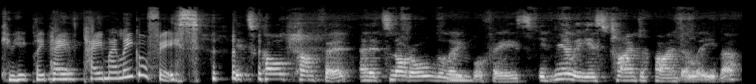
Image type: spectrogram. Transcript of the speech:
can he please pay, pay my legal fees? it's called comfort and it's not all the legal mm. fees. It really is trying to find a lever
